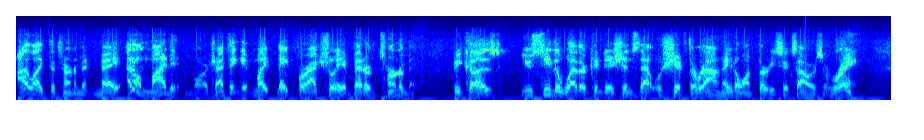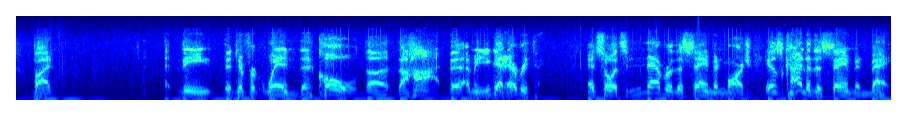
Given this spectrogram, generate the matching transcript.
I like the tournament in May. I don't mind it in March. I think it might make for actually a better tournament because you see the weather conditions that will shift around. Now, you don't want 36 hours of rain, but the the different wind, the cold, the the hot. The, I mean, you get everything. And so it's never the same in March. It was kind of the same in May.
